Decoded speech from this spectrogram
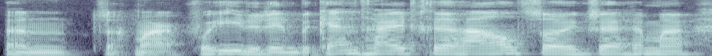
een, zeg maar, voor iedereen bekendheid gehaald, zou ik zeggen. Maar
